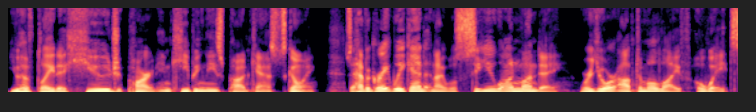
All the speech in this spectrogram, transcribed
You have played a huge part in keeping these podcasts going. So have a great weekend, and I will see you on Monday where your optimal life awaits.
